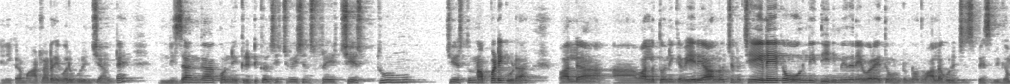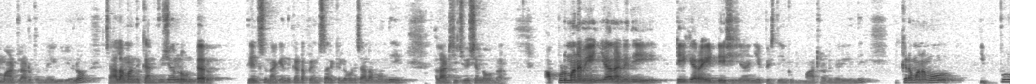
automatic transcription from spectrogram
నేను ఇక్కడ మాట్లాడేది ఎవరి గురించి అంటే నిజంగా కొన్ని క్రిటికల్ సిచ్యువేషన్స్ ఫేస్ చేస్తూ చేస్తున్నప్పటికీ కూడా వాళ్ళ వాళ్ళతో ఇంకా వేరే ఆలోచన చేయలేక ఓన్లీ దీని మీదనే ఎవరైతే ఉంటున్నో వాళ్ళ గురించి స్పెసిఫిక్గా మాట్లాడుతున్నాయి ఈ వీడియోలో చాలామంది కన్ఫ్యూజన్లో ఉంటారు. తెలుసు నాకు. ఎందుకంటే ఫ్రెండ్స్ సర్కిల్లో కూడా చాలామంది అలాంటి సిచ్యువేషన్లో ఉన్నారు. అప్పుడు మనం ఏం చేయాలనేది టేక్ ఏ రైట్ డెసిషన్ అని చెప్పేసి దీనికి మాట్లాడడం జరిగింది. ఇక్కడ మనము ఇప్పుడు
